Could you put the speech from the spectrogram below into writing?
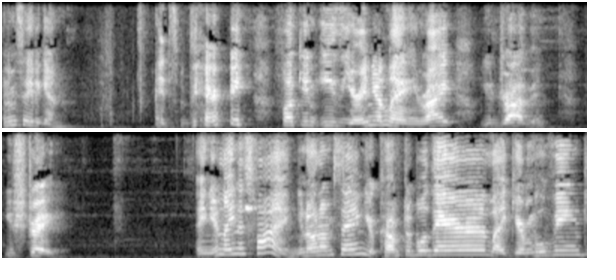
let me say it again. It's very fucking easy. You're in your lane, right? You driving. You straight. And your lane is fine. You know what I'm saying? You're comfortable there. Like you're moving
